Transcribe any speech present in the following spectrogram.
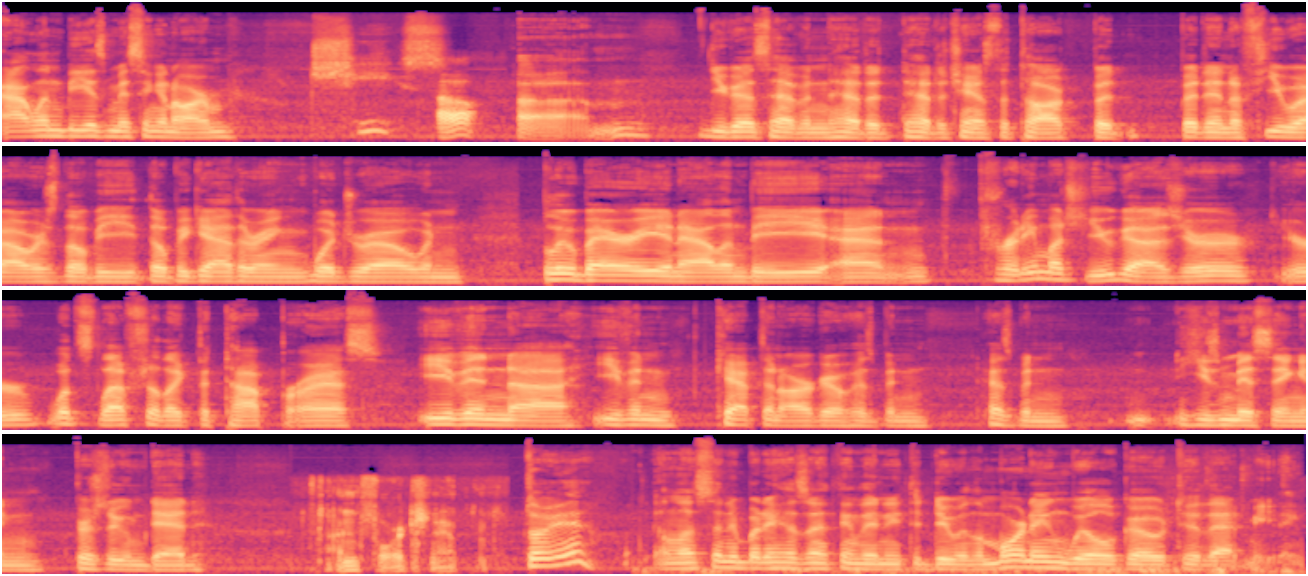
Allenby is missing an arm Jeez. Oh. You guys haven't had a had a chance to talk, but but in a few hours they'll be they'll be gathering Woodrow and Blueberry and Allenby and pretty much you guys. You're you're what's left of like the top brass. Even uh, even Captain Argo has been has been he's missing and presumed dead. Unfortunate. So yeah, unless anybody has anything they need to do in the morning, we'll go to that meeting.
